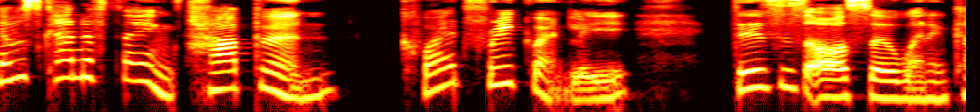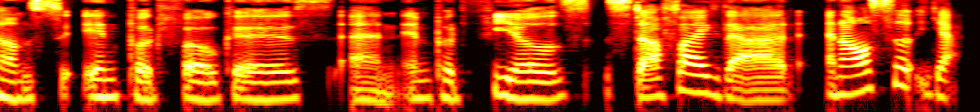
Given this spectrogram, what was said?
Those kind of things happen quite frequently. This is also when it comes to input focus and input fields, stuff like that. And also, yeah,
